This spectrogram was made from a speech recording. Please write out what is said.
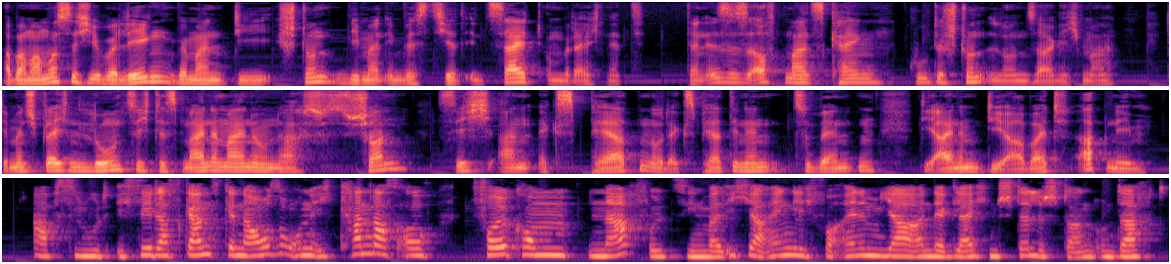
Aber man muss sich überlegen, wenn man die Stunden, die man investiert, in Zeit umrechnet, dann ist es oftmals kein guter Stundenlohn, sage ich mal. Dementsprechend lohnt sich das meiner Meinung nach schon, sich an Experten oder Expertinnen zu wenden, die einem die Arbeit abnehmen. Absolut. Ich sehe das ganz genauso und ich kann das auch vollkommen nachvollziehen, weil ich ja eigentlich vor einem Jahr an der gleichen Stelle stand und dachte,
